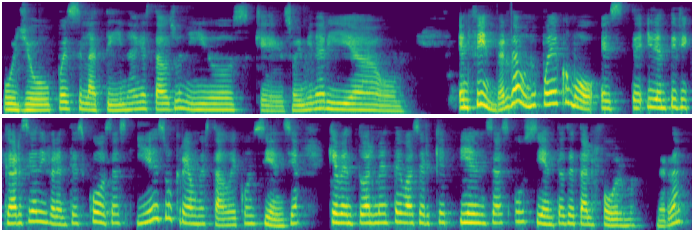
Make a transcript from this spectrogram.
o yo pues latina en Estados Unidos, que soy minería, o en fin, ¿verdad? Uno puede como este, identificarse a diferentes cosas y eso crea un estado de conciencia que eventualmente va a hacer que piensas o sientas de tal forma, ¿verdad?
